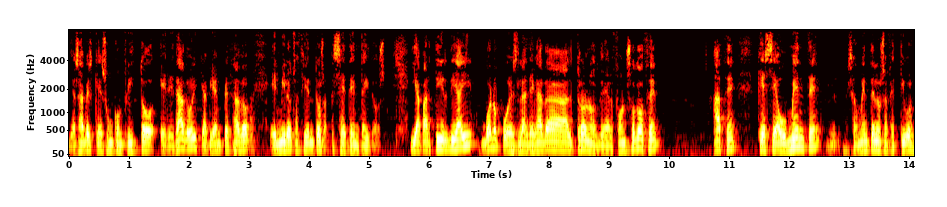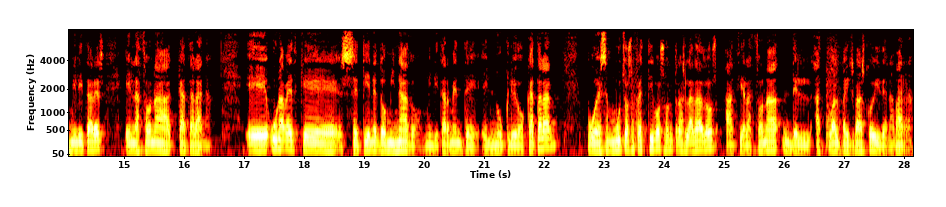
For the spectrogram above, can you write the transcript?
ya sabes que es un conflicto heredado y que había empezado en 1872. Y a partir de ahí, bueno, pues la llegada al trono de Alfonso XII hace que se aumente, se aumenten los efectivos militares en la zona catalana. Eh, una vez que se tiene dominado militarmente el núcleo catalán, pues muchos efectivos son trasladados hacia la zona del actual País Vasco y de Navarra,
